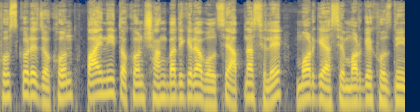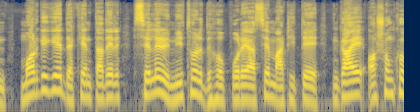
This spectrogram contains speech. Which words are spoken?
খোঁজ করে যখন পায়নি তখন সাংবাদিকেরা বলছে, আপনার ছেলে মর্গে আছে, মর্গে খোঁজ নিন। মর্গে গিয়ে দেখেন তাদের ছেলের নিথর দেহ পড়ে আছে মাটিতে। গায়ে অসংখ্য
